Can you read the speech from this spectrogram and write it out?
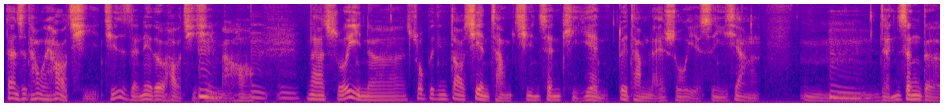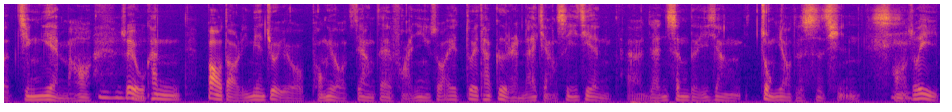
但是他会好奇，其实人类都有好奇心嘛，哈、嗯，嗯，嗯，那所以呢，说不定到现场亲身体验，对他们来说也是一项，嗯，嗯人生的经验嘛，哈、嗯，所以我看报道里面就有朋友这样在反映说，哎，对他个人来讲是一件呃人生的一项重要的事情，哦，所以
